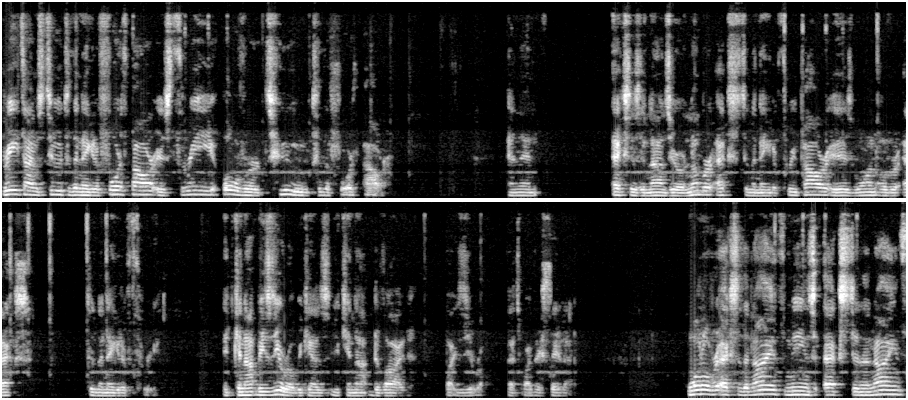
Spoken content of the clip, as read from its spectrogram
3 times 2 to the negative fourth power is 3 over 2 to the fourth power. And then x is a non-zero number. x to the negative 3 power is 1 over x to the negative 3. It cannot be 0 because you cannot divide by 0. That's why they say that. 1 over x to the ninth means x to the ninth.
